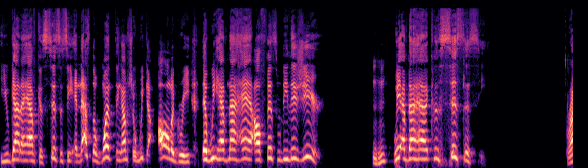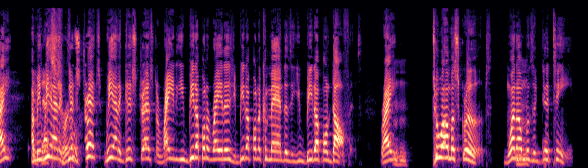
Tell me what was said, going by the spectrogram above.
you got to have consistency, and that's the one thing I'm sure we can all agree that we have not had offensively this year. Mm-hmm. We have not had consistency, right? I mean, we had true. a good stretch. We had a good stretch. The Raiders, you beat up on the Raiders, you beat up on the Commanders, and you beat up on Dolphins, right? Mm-hmm. Two of them are scrubs. One mm-hmm. of them was a good team.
